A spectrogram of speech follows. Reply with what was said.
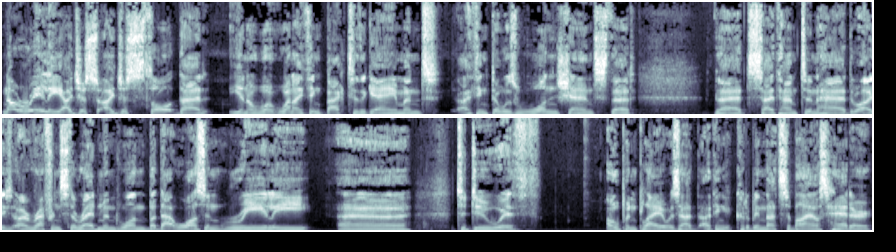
Not really. I just I just thought that you know when, when I think back to the game, and I think there was one chance that that Southampton had. I, I referenced the Redmond one, but that wasn't really uh, to do with open play. It was at, I think it could have been that Ceballos header.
